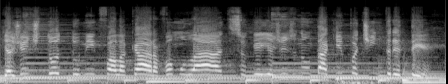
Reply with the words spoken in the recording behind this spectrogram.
Que a gente todo domingo fala, cara, vamos lá, não sei o que, e a gente não está aqui para te entreter.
